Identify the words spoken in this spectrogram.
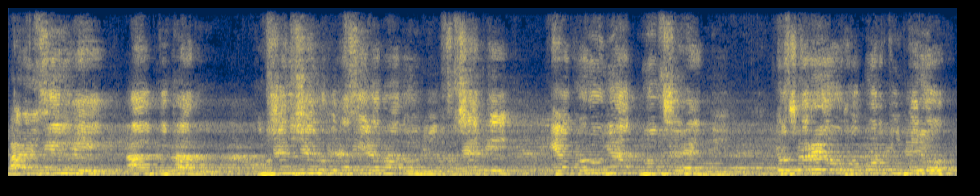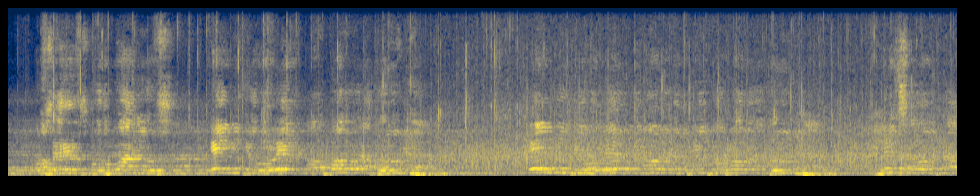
para decirle al Total José Dixendo que nacera no 2017 que a Coruña non se vende. Que os terreos do Porto Interior os terreos portuarios ten que volver ao povo da Coruña. Ten que volver di novo de novo ao povo da Coruña. E nesa loita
